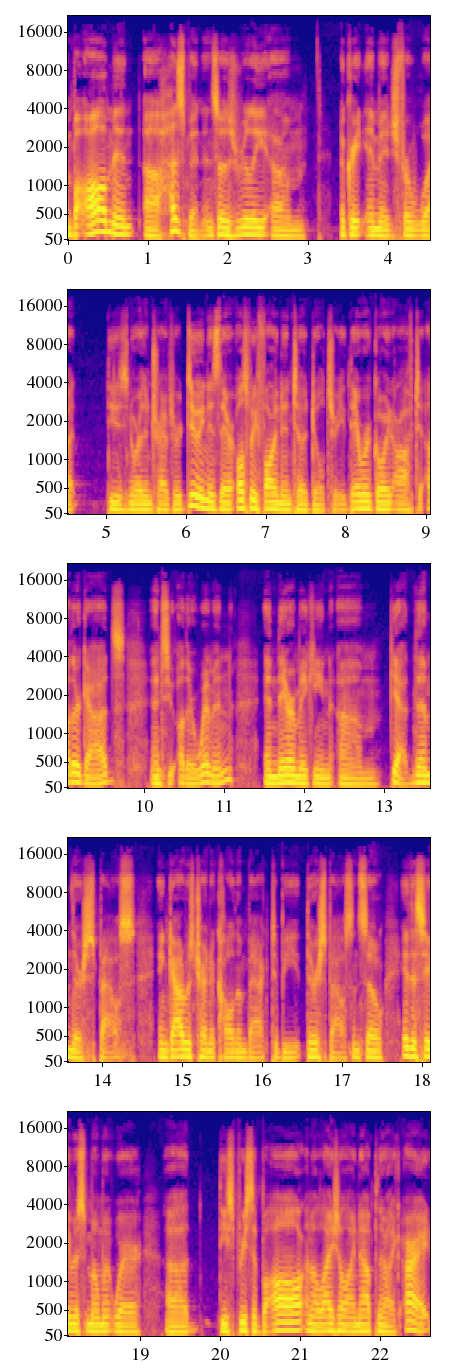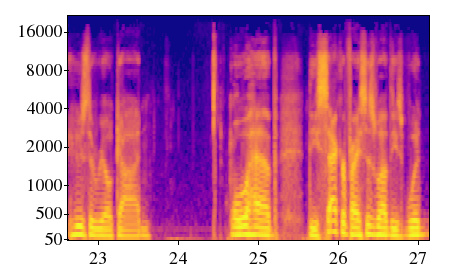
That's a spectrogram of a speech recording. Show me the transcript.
And Baal meant uh, husband. And so it's really um, a great image for what these northern tribes were doing is they're ultimately falling into adultery. They were going off to other gods and to other women, and they were making, um, yeah, them their spouse. And God was trying to call them back to be their spouse. And so at the famous moment where uh, these priests of Baal and Elijah line up and they're like, all right, who's the real God? Well, we'll have these sacrifices, we'll have these wood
